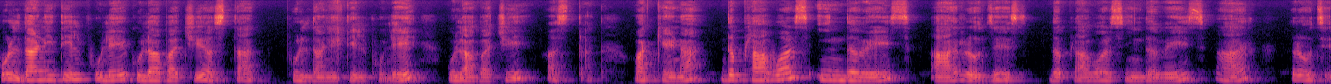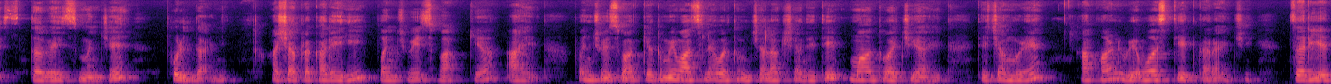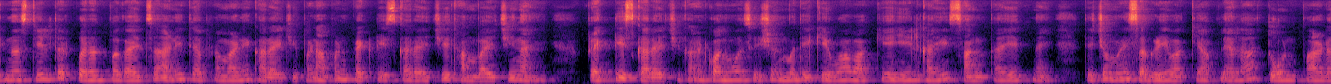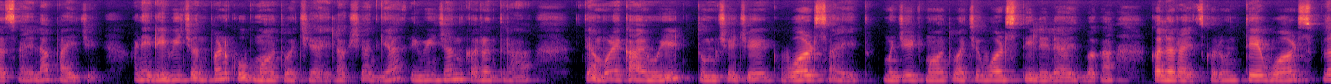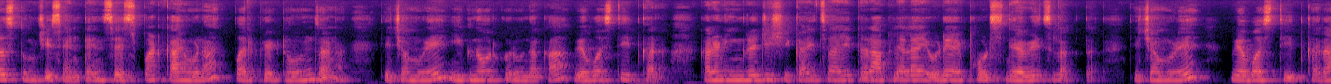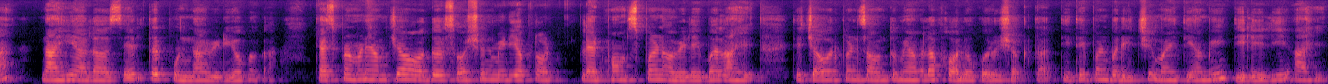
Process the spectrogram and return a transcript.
फुलदाणीतील फुले गुलाबाची असतात. फुलदाणीतील फुले गुलाबाची असतात. वाक्य the flowers in the vase are roses the flowers in the vase are roses the vase म्हणजे फुलदाणी. अशा प्रकारे ही पंचवीस वाक्य आहेत. पंचवीस वाक्य तुम्ही वाचल्यावर तुमच्या लक्षात येतील महत्त्वाची आहेत. त्याच्यामुळे आपण व्यवस्थित करायची. जर येत नसतील तर परत बघायचं आणि त्याप्रमाणे करायची. पण आपण प्रॅक्टिस करायची थांबायची नाही. प्रॅक्टिस करायची. कारण कॉन्व्हर्सेशनमध्ये केव्हा वाक्य येईल काही सांगता येत नाही. त्याच्यामुळे सगळी वाक्य आपल्याला तोंडपाड असायला पाहिजे. आणि रिव्हिजन पण खूप महत्त्वाची आहे. लक्षात घ्या रिव्हिजन करत राहा. त्यामुळे काय होईल? तुमचे जे वर्ड्स आहेत म्हणजे महत्त्वाचे वर्ड्स दिलेले आहेत बघा कलराईज करून ते वर्ड्स प्लस तुमची सेंटेन्सेस पण काय होणार? परफेक्ट होऊन जाणार. त्याच्यामुळे इग्नोर करू नका व्यवस्थित करा. कारण इंग्रजी शिकायचं आहे तर आपल्याला एवढे एफर्ट्स द्यावेच लागतात. त्याच्यामुळे व्यवस्थित करा. नाही आलं असेल तर पुन्हा व्हिडिओ बघा. त्याचप्रमाणे आमच्या other social media plot platforms पण अवेलेबल आहेत. त्याच्यावर पण जाऊन तुम्ही आम्हाला फॉलो करू शकता. तिथे पण बरीचशी माहिती आम्ही दिलेली आहे.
